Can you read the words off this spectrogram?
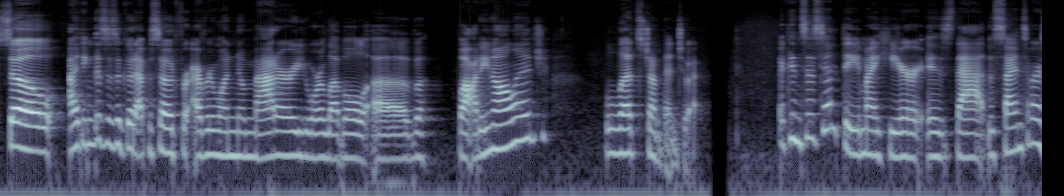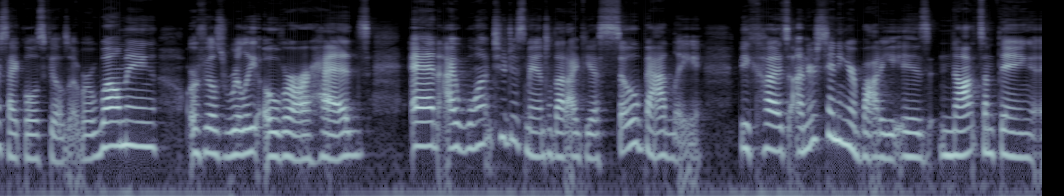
So, I think this is a good episode for everyone, no matter your level of body knowledge. Let's jump into it. A consistent theme I hear is that the science of our cycles feels overwhelming or feels really over our heads. And I want to dismantle that idea so badly because understanding your body is not something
